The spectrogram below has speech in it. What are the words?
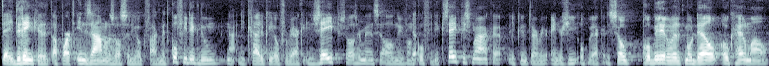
thee drinken, het apart inzamelen, zoals ze nu ook vaak met koffiedik doen. Nou, die kruiden kun je ook verwerken in zeep, zoals er mensen al nu van Ja. koffiedik zeepjes maken. Je kunt daar weer energie op werken. Dus zo proberen we het model ook helemaal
